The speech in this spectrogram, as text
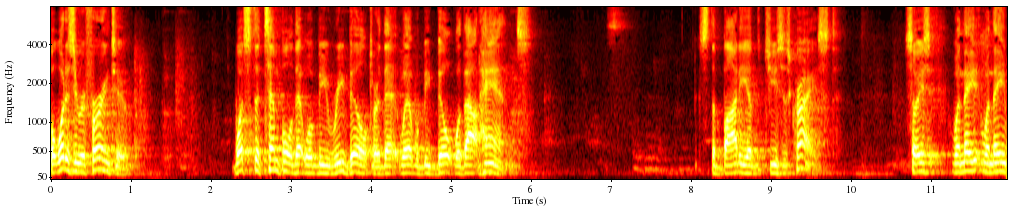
but what is he referring to? What's the temple that will be rebuilt or that, that will be built without hands? It's the body of Jesus Christ. So when they, when they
